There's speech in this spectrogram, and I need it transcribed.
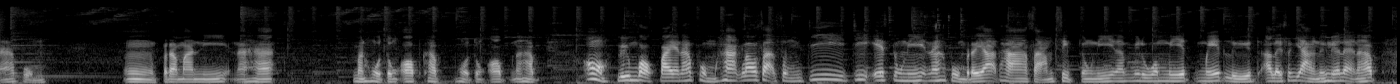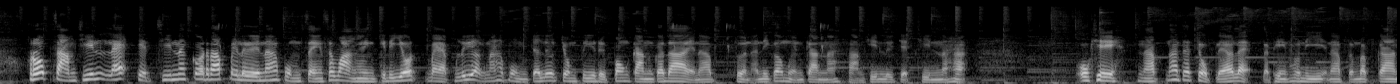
นะครับผม เออประมาณนี้นะฮะมันโหดตรงออฟครับโหดตรงออฟนะครับอ๋อลืมบอกไปนะครับผมหากเราสะสมจี้ GS ตรงนี้นะครับผมระยะทาง 30 ตรงนี้นะไม่รู้ว่าเมตรเมตรหรืออะไรสักอย่างหนึงนี่แหละนะครับครบ 3 ชิ้นและ 7 ชิ้นนะก็รับไปเลยนะครับผมแสงสว่างแห่งกิริยศแบบเลือกนะครับผมจะเลือกโจมตีหรือป้องกันก็ได้นะครับส่วนอันนี้ก็เหมือนกันนะ3ชิ้นหรือ 7 ชิ้นนะฮะโอเคนะครับน่าจะจบแล้วแหละแต่เพียงเท่านี้นะครับสำหรับการ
